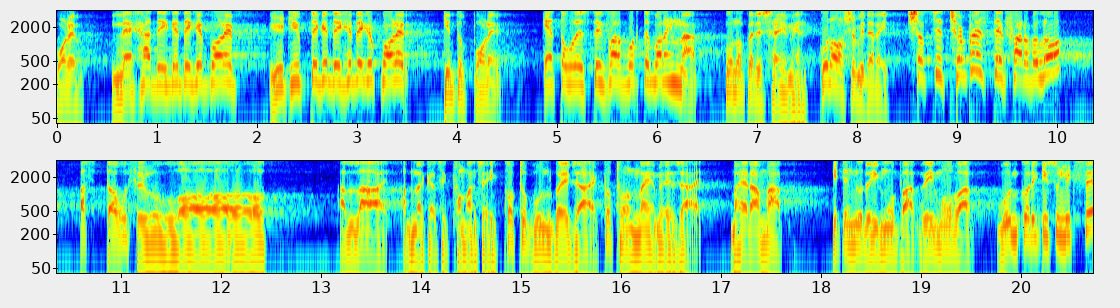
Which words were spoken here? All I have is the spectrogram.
পড়েন। লেখা দেখে দেখে পড়েন ইউটিউব থেকে দেখে দেখে পড়েন। কিন্তু পরে এত বড় ইস্তেকফার পড়তে পারেন না, কোনো পেরেশানি নেই, কোনো অসুবিধা নেই। সবচেয়ে ছোট ইস্তেকফার হলো আল্লাহ আপনার কাছে ক্ষমা চাই, কত ভুল হয়ে যায়, কত অন্যায় হয়ে যায়। ভাইরা আমার, এটা হলো রিমুভার রিমুভার। ভুল করে কিছু লিখছে,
